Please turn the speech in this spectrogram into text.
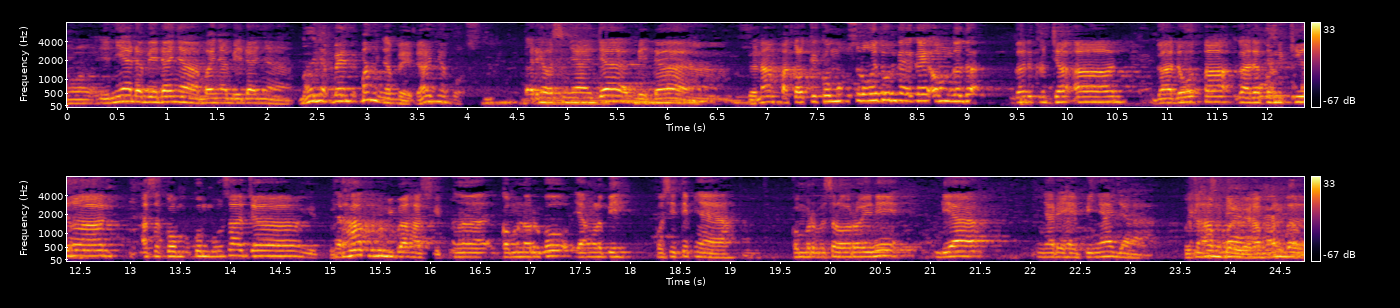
Oh, ini ada bedanya, banyak bedanya. banyak banyak banyak bedanya bos Dari hostnya aja beda. Nah, sudah nampak kalau ke komuk seluruh itu kayak kayak orang gak, gak, gak ada kerjaan, gak ada otak, gak ada pemikiran, asal kumpul-kumpul saja gitu. Tahap belum dibahas gitu. Eh, kalau yang lebih positifnya ya, kombur bahasa loro ini dia nyari happy-nya aja. Betul, humble ya, humble,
